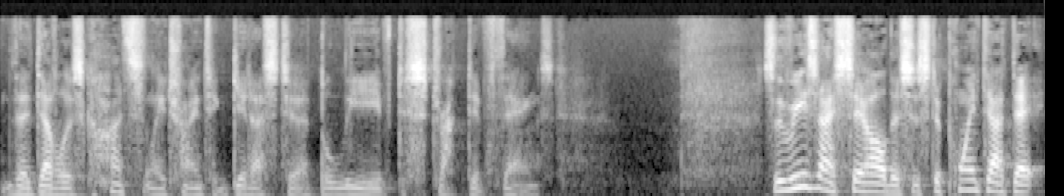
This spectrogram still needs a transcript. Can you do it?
The devil is constantly trying to get us to believe destructive things. So, the reason I say all this is to point out that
